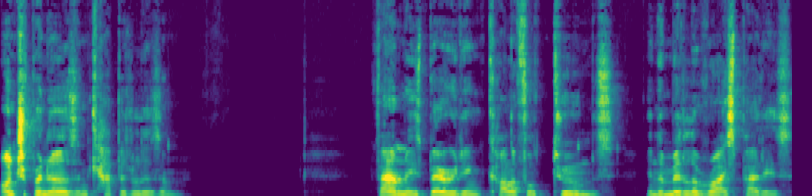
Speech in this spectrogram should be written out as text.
entrepreneurs and capitalism, families buried in colourful tombs in the middle of rice paddies,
